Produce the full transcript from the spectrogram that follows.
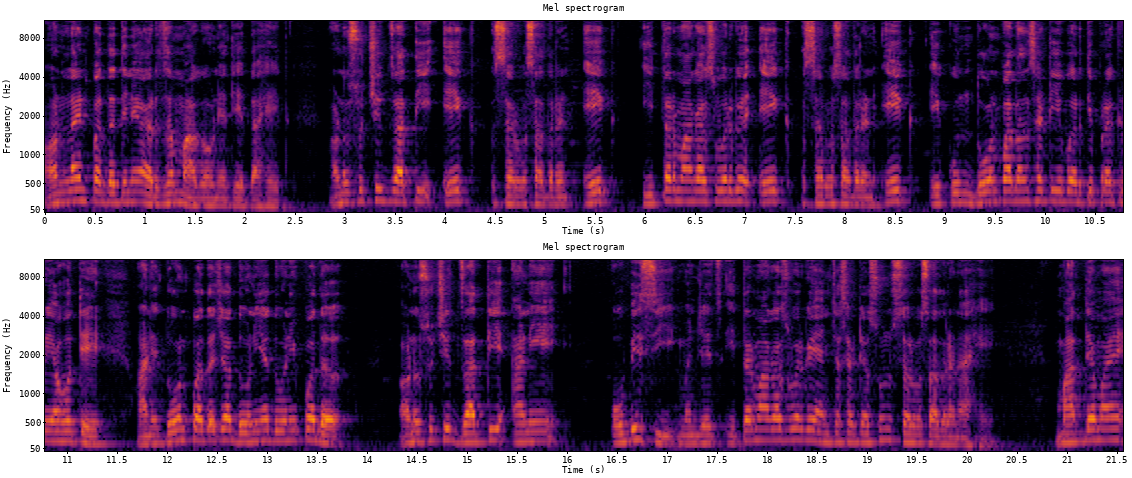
ऑनलाईन पद्धतीने अर्ज मागवण्यात येत आहेत. अनुसूचित जाती एक सर्वसाधारण एक इतर मागासवर्ग एक सर्वसाधारण एक एकूण दोन पदांसाठी भरती प्रक्रिया होते आणि दोन पदाच्या दोन्ही दोन्ही पद अनुसूचित जाती आणि ओबीसी म्हणजेच इतर मागासवर्ग यांच्यासाठी असून सर्वसाधारण आहे. माध्यम आहे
